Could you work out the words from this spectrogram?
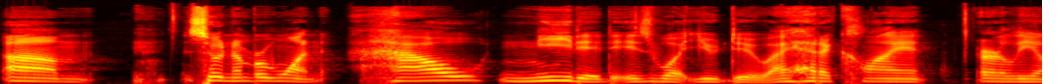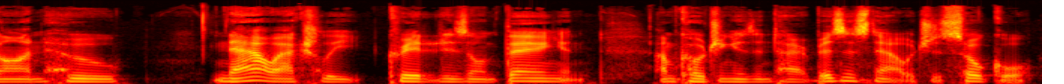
Um, so, number one, how needed is what you do? I had a client early on who now actually created his own thing, and I'm coaching his entire business now, which is so cool.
